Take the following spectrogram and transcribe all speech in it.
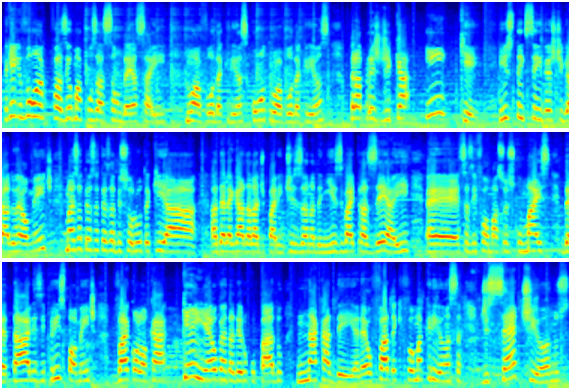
Por que, que vão fazer uma acusação dessa aí no avô da criança, contra o avô da criança, para prejudicar em quê? Isso tem que ser investigado realmente, mas eu tenho certeza absoluta que a, a delegada lá de Parintins, Ana Denise, vai trazer aí é, essas informações com mais detalhes e principalmente vai colocar quem é o verdadeiro culpado na cadeia, né? O fato é que foi uma criança de 7 anos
